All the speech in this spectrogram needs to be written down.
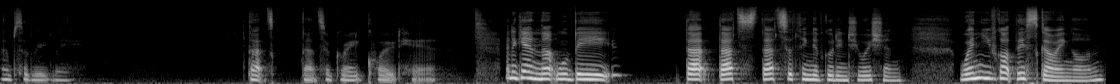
Absolutely. That's that's a great quote here. And again, that will be that that's that's a thing of good intuition. When you've got this going on,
